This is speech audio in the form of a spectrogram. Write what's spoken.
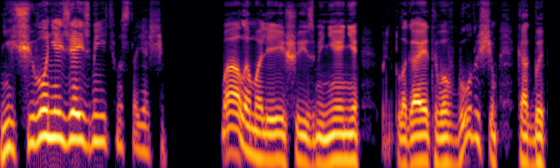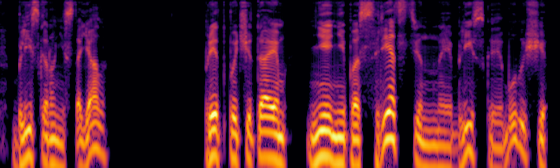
Ничего нельзя изменить в настоящем. Мало малейшее изменение предполагает его в будущем, как бы близко оно ни стояло. Предпочитаем не непосредственное близкое будущее,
